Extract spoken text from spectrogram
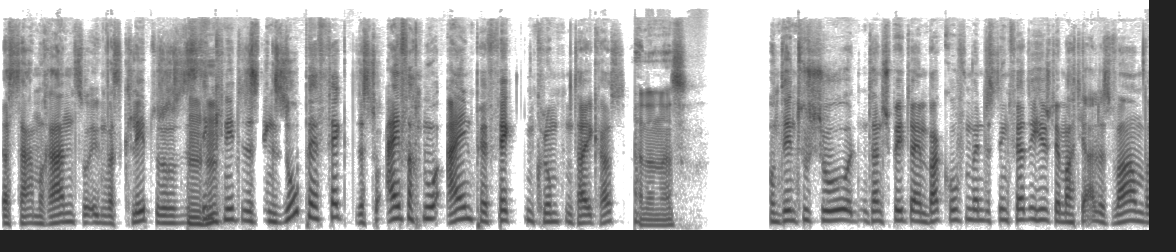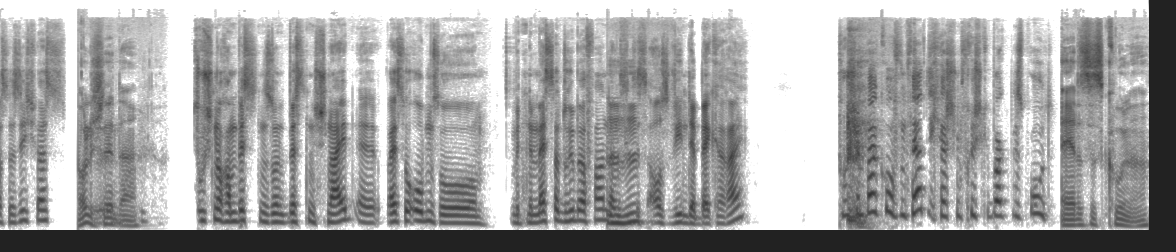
dass da am Rand so irgendwas klebt oder so. Das Mhm. Ding knetet das Ding so perfekt, dass du einfach nur einen perfekten Klumpen Teig hast. Ananas. Und den tust du dann später im Backofen, wenn das Ding fertig ist. Der macht dir alles warm, was weiß ich was. Holy shit, ja. Tust noch am besten so ein bisschen schneiden, äh, weißt du, oben so mit einem Messer drüber fahren, dann Mhm. sieht das aus wie in der Bäckerei. Tust im Backofen fertig, hast schon frisch gebackenes Brot. Ey, das ist cool, ne?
